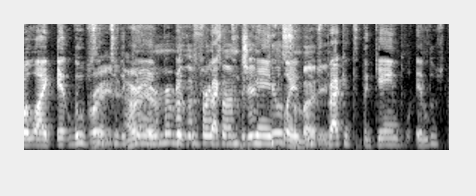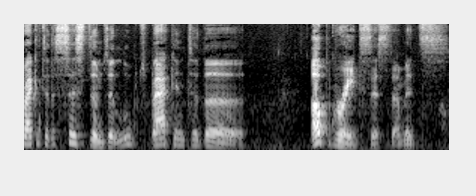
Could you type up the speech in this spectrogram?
But like it loops Right. into the I game. remember it the first time into the Jin gameplay, It somebody. loops back into the game. It loops back into the systems. It loops back into the upgrade system. It's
